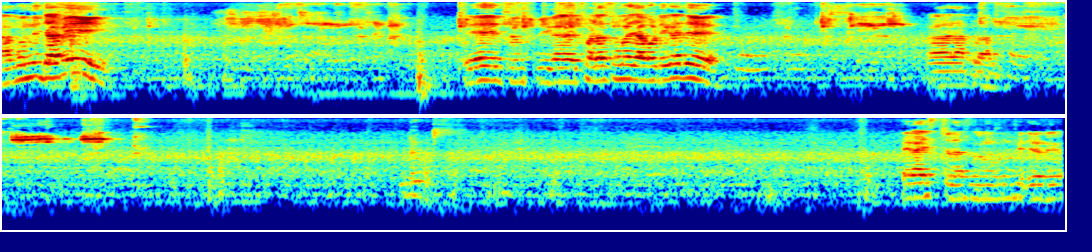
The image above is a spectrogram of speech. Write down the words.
রাম মন্দির যাবি? এই স্পিকার ছটার সময় যাব ঠিক আছে? হ্যাঁ রাখলাম। Hey চলে আসলাম নতুন ভিডিও নিয়ে।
